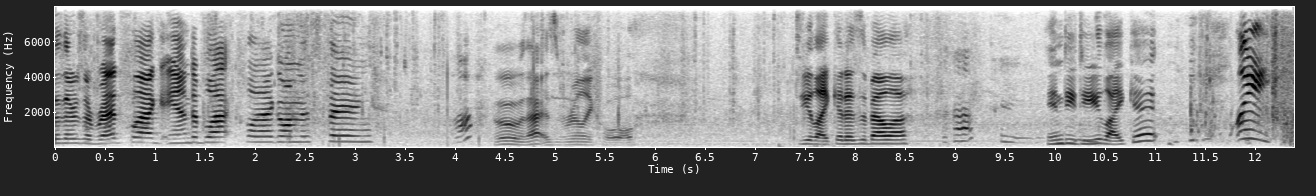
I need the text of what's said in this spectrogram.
So there's a red flag and a black flag on this thing. Huh? Oh, that is really cool. Do you like it, Isabella? Uh-huh. Indy, do you like it? Wait.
